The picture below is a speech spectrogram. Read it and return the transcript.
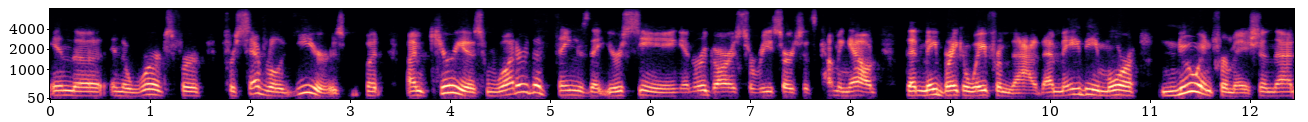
in the in the works for for several years but i'm curious what are the things that you're seeing in regards to research that's coming out that may break away from that that may be more new information that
